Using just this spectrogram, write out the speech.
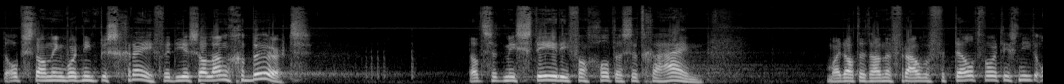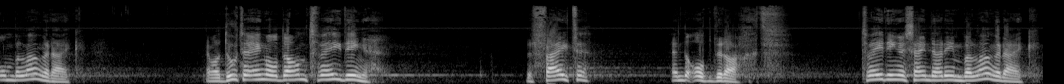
De opstanding wordt niet beschreven, die is al lang gebeurd. Dat is het mysterie van God, dat is het geheim. Maar dat het aan de vrouwen verteld wordt, is niet onbelangrijk. En wat doet de engel dan? Twee dingen. De feiten en de opdracht. Twee dingen zijn daarin belangrijk.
